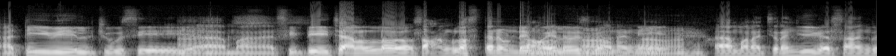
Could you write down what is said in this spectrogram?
ఆ టీవీలు చూసి మా సిటీ ఛానల్లో సాంగ్లు వస్తూనే ఉండే మైలోజ్ ఆ, ఆ, మన చిరంజీవి గారి సాంగ్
